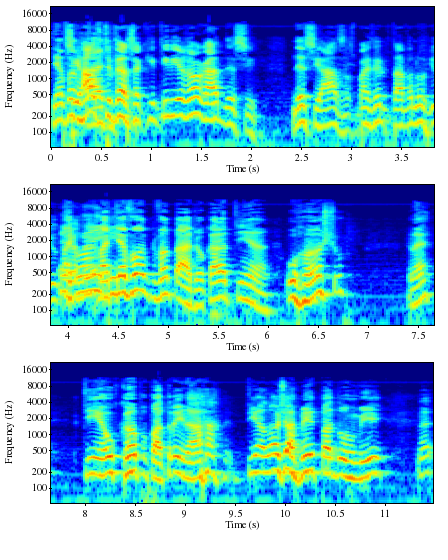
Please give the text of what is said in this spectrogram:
Tinha Se. Ralf estivesse aqui, teria jogado nesse, nesse Asas, mas ele estava no Rio de Mas, Janeiro. mas tinha van- vantagem, o cara tinha o rancho, né? Tinha o campo para treinar, tinha alojamento para dormir, né?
